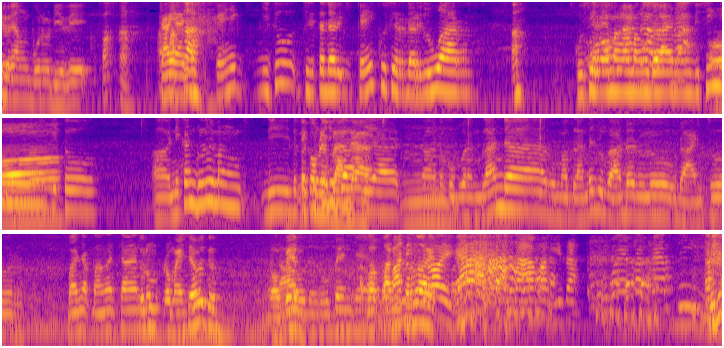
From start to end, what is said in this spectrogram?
kusir. yang bunuh diri? Apakah? Kayaknya kayaknya itu cerita dari kayaknya kusir dari luar Ah? kusir Oh, emang emang udah Belanda. emang di sini Oh. gitu Eh, ini kan dulu emang di dekat situ juga Belanda. iya Hmm. ada kuburan Belanda rumah Belanda juga ada dulu udah hancur banyak banget kan Itu rum- rumahnya siapa tuh? Robin. tahu, Ruben kayak Apa Pan Panis Nistelrooy? Roy. Ya, sama kita. jadi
